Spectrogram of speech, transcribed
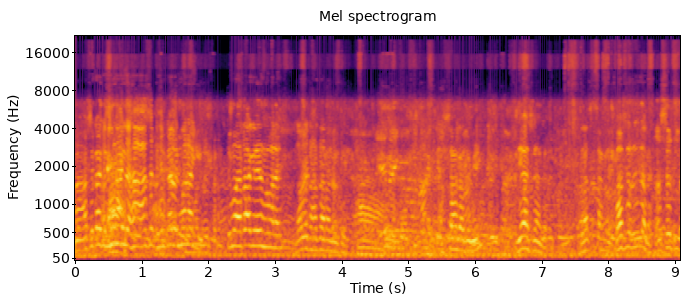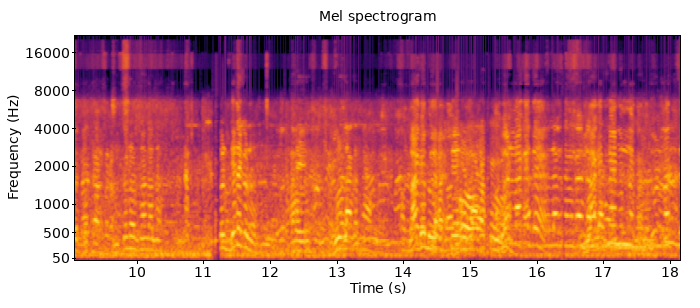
हा, असं काय हा, असं काय ते म्हणा की. तुम्हाला लागले नव्वद हजाराला. सांगा तुम्ही. द्या सांगा. जास्त सांगा. सांगा द्या अरे जोड लागत नाही. लागत नाही. जोड लागत नाही. जोड लागत नाही. लागत नाही म्हणून नका. जोड लागत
